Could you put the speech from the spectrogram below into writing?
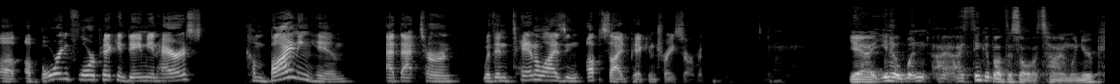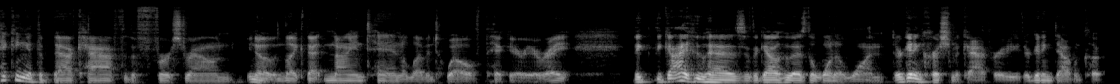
a, a boring floor pick in Damien Harris, combining him at that turn with a tantalizing upside pick in Trey Sermon. Yeah, you know, when I, I think about this all the time, when you're picking at the back half of the first round, you know, like that 9, 10, 11, 12 pick area, right? The, the guy who has, or the guy who has the 101, they're getting Christian McCaffrey, they're getting Dalvin Cook.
